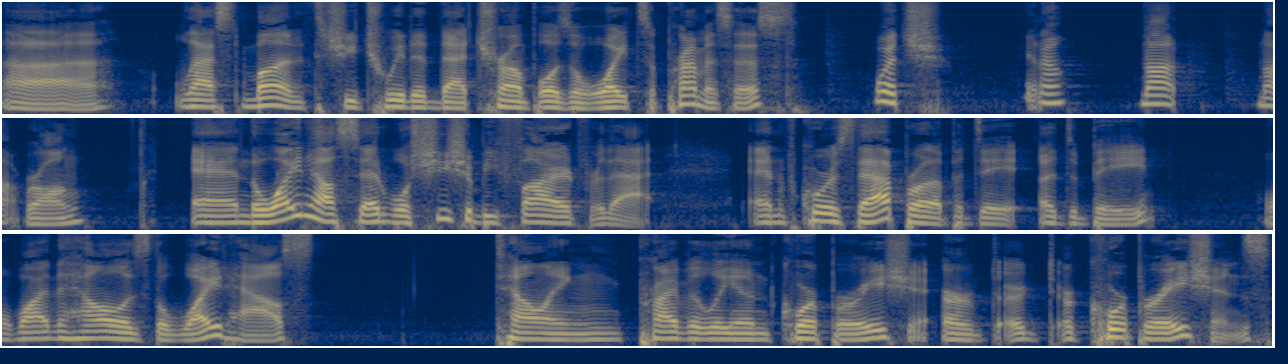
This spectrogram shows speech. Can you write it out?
Uh, last month, she tweeted that Trump was a white supremacist, which, you know, not not wrong. And the White House said, well, she should be fired for that. And of course, that brought up a, da- a debate. Well, why the hell is the White House telling privately owned corporation or, or, or corporations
